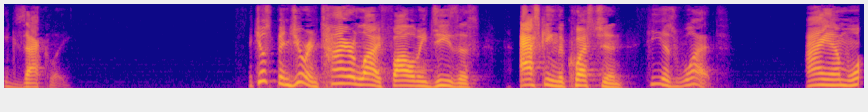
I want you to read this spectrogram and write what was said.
exactly? You'll spend your entire life following Jesus, asking the question, He is what? I am what?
